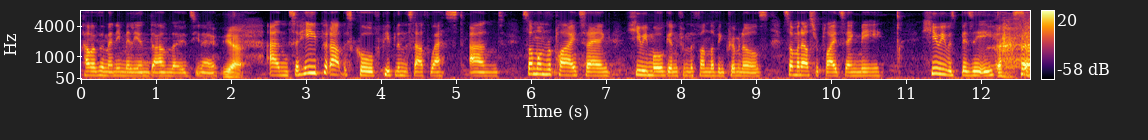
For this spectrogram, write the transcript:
however many million downloads, you know. yeah. And so he put out this call for people in the southwest, and someone replied saying Huey Morgan from the Fun Loving Criminals. Someone else replied saying me. Huey was busy, so,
